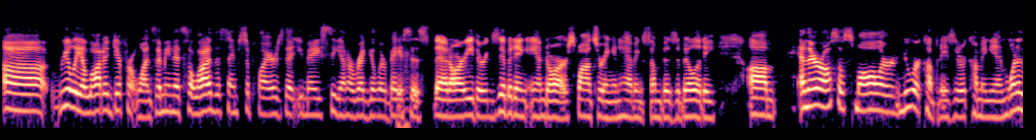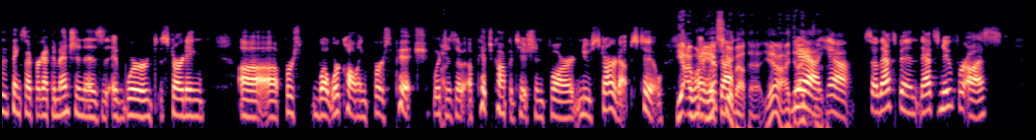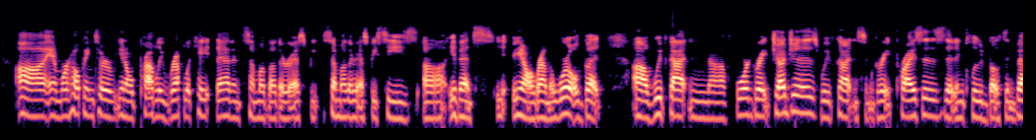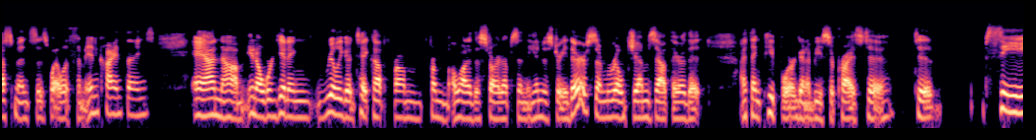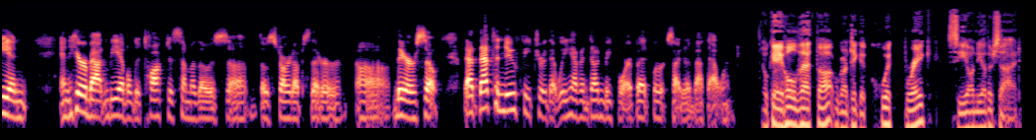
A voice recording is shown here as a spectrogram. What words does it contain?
uh, really a lot of different ones. I mean, it's a lot of the same suppliers that you may see on a regular mm-hmm. basis mm-hmm. that are either exhibiting and are sponsoring and having some visibility. Um, and there are also smaller, newer companies that are coming in. One of the things I forgot to mention is we're starting uh, first what we're calling first pitch, which is a, a, pitch competition for new startups too. Yeah, I want and to ask got, you about that. Yeah, I, yeah, I, yeah. So that's been that's new for us, uh, and we're hoping to you know probably replicate that in some of other SB, some other SBC's uh, events you know around the world. But uh, we've gotten uh, four great judges. We've gotten some great prizes that include both investments as well as some in kind things and um, you know we're getting really good take up from from a lot of the startups in the industry. There are some real gems out there that I think people are going to be surprised to to see and and hear about and be able to talk to some of those uh, those startups that are uh, there. So that that's a new feature that we haven't done before, but we're excited about that one. Okay, hold that thought. We're going to take a quick break. See you on the other side.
